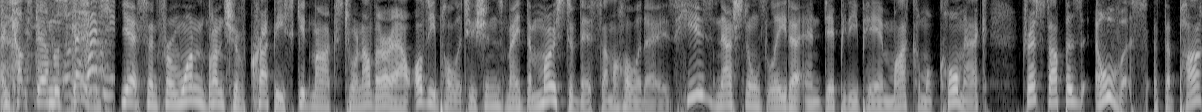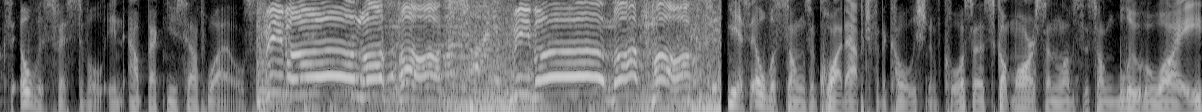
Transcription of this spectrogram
and cuts down the skins. Yes, and from one bunch of crappy skid marks to another, our Aussie politicians made the most of their summer holidays. Here's Nationals leader and Deputy PM Michael McCormack dressed up as Elvis at the Parkes Elvis Festival in Outback, New South Wales. Viva Las Parkes! Viva Las Parkes! Yes, Elvis songs are quite apt for the coalition, of course. Uh, Scott Morrison loves the song Blue Hawaii,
